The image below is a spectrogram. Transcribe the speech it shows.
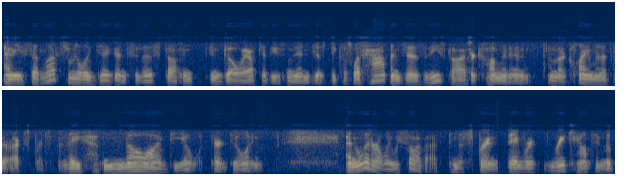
and he said, let's really dig into this stuff and, and, go after these ninjas because what happens is these guys are coming in and they're claiming that they're experts they have no idea what they're doing. And literally, we saw that in the spring. They were recounting the,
